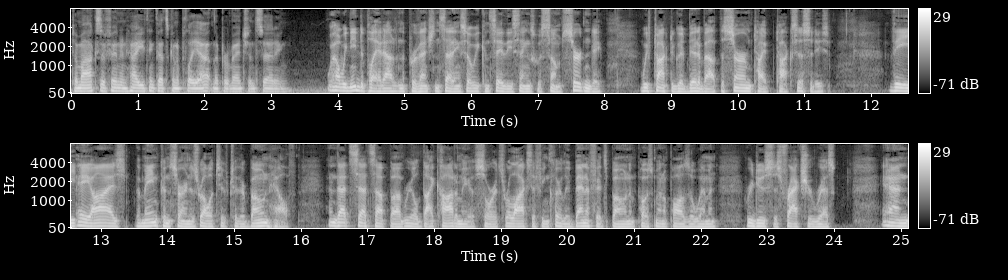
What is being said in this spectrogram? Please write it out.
tamoxifen and how you think that's going to play out in the prevention setting? Well, we need to play it out in the prevention setting so we can say these things with some certainty. We've talked a good bit about the SERM type toxicities. The AIs, the main concern is relative to their bone health, and that sets up a real dichotomy of sorts. Raloxifene clearly benefits bone in postmenopausal women, reduces fracture risk, and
